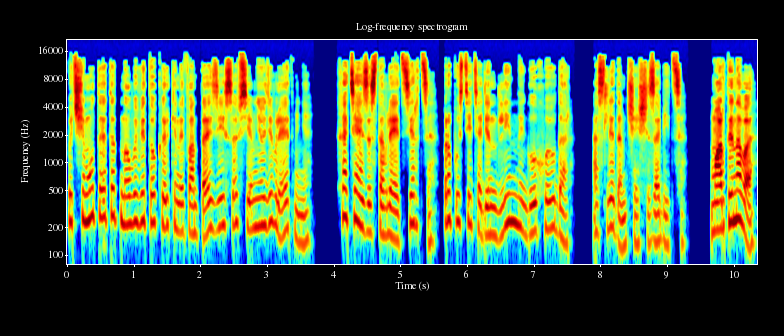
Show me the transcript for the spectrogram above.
Почему-то этот новый виток Иркиной фантазии совсем не удивляет меня. Хотя и заставляет сердце пропустить один длинный глухой удар, а следом чаще забиться. «Мартынова,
